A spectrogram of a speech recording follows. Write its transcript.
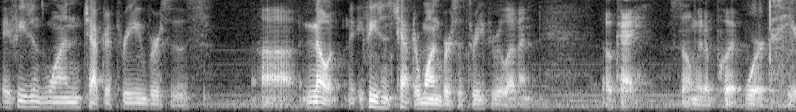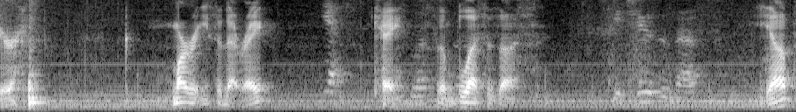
Ephesians 1, chapter 3, verses. Uh, no, Ephesians chapter 1, verses 3 through 11. Okay. So I'm going to put works here. Margaret, you said that, right? Yes. Okay. So blesses us. He chooses us. Yep.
